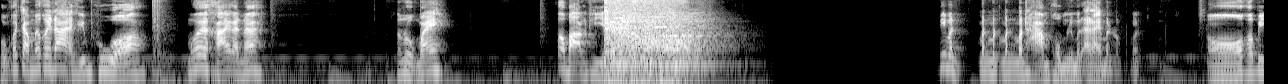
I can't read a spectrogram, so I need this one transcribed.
ผมก็จำไม่ค่อยได้สีชมพูเหรอมันก็คล้ายกันนะ สนุกไหม ก็บางทีอะ นี่มันมันมันมันมันถามผมหรือมันอะไรมันมันอ๋อเขามี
